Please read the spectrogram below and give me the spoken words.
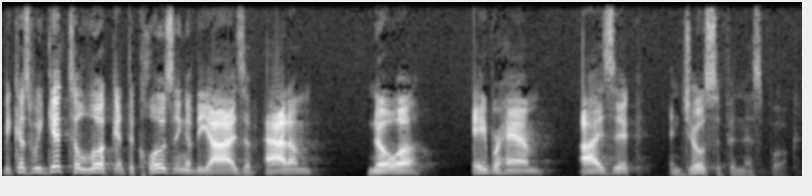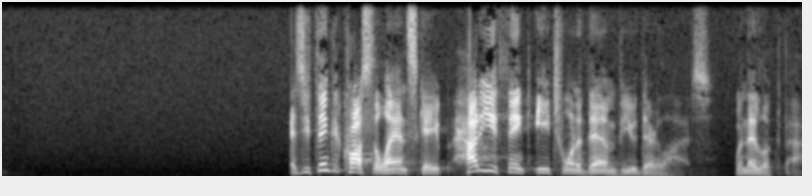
because we get to look at the closing of the eyes of Adam, Noah, Abraham, Isaac, and Joseph in this book. As you think across the landscape, how do you think each one of them viewed their lives when they looked back?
